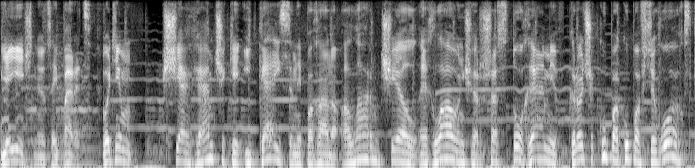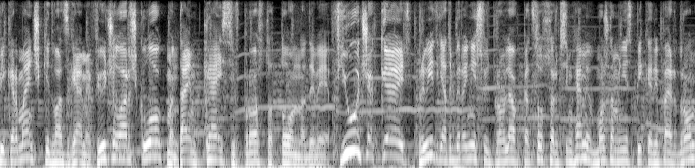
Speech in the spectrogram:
яєчний оцей перець. Потім ще гемчики і кейси непогано. Аларм чел, еглаунчер, ще 100 гемів. Коротше, купа, купа всього. Спікерменчики 20 гемів. Future Large Clockman. Тайм кейсів просто тонна. Диви. Future кейс! Привіт, я тобі раніше відправляв 547 гемів. Можна мені спікер Repair Drone?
